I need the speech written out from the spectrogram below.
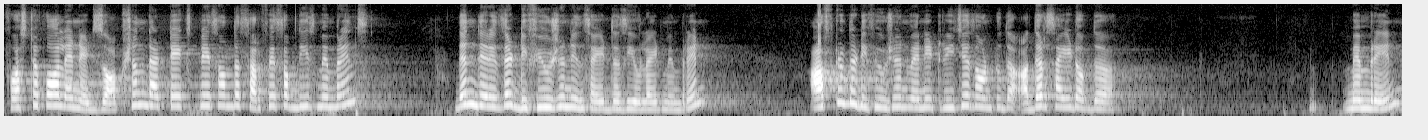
first of all an adsorption that takes place on the surface of these membranes then there is a diffusion inside the zeolite membrane. After the diffusion when it reaches onto the other side of the membrane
